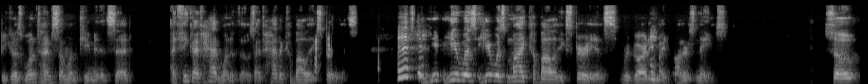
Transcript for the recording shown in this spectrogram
because one time someone came in and said, "I think I've had one of those. I've had a Kabbalah experience." so here, here was here was my Kabbalah experience regarding my daughter's names. So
